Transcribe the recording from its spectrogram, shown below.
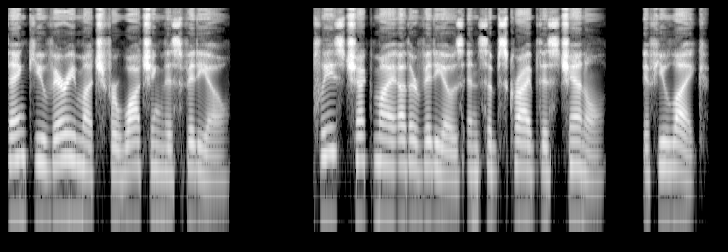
Thank you very much for watching this video. Please check my other videos and subscribe this channel, if you like.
